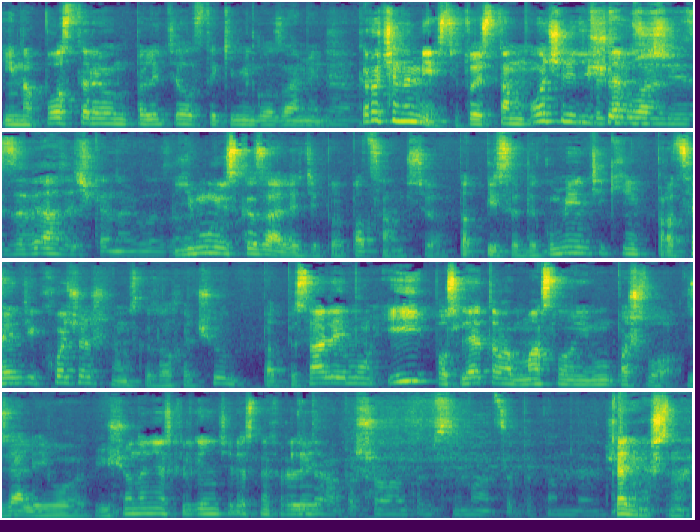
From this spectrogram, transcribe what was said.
и на постеры он полетел с такими глазами. Да. Короче, на месте. То есть там очередь еще Там была. же завязочка на глазах. Ему и сказали, типа, пацан, все, подписывай документики, процентик хочешь? Он сказал, хочу. Подписали ему. И после этого масло ему пошло. Взяли его еще на несколько интересных ролей. Да, пошел он там сниматься потом дальше. Конечно,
